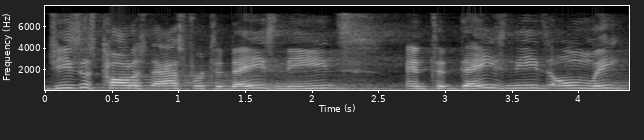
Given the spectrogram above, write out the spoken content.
Jesus taught us to ask for today's needs and today's needs only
